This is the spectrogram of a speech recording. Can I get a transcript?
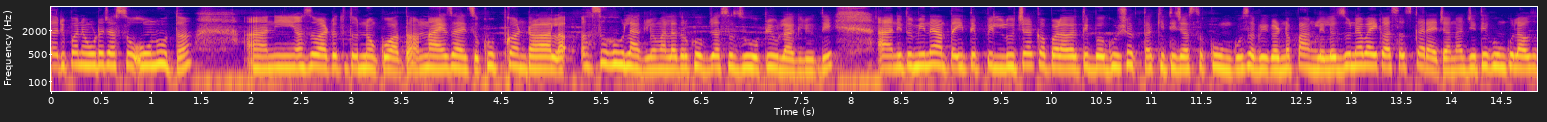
तरी पण एवढं जास्त ऊन होतं. आणि असं वाटत होतं नको आता नाही जायचं. खूप कंटाळा आला. असं होऊ लागलं मला तर खूप जास्त झोप येऊ लागली होती. आणि तुम्ही ना आता इथे पिल्लूच्या कपाळावरती बघू शकता किती जास्त कुंकू सगळीकडनं पांगलेलं. जुन्या बाईक असंच करायच्या ना जिथे कुंकू लावतो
